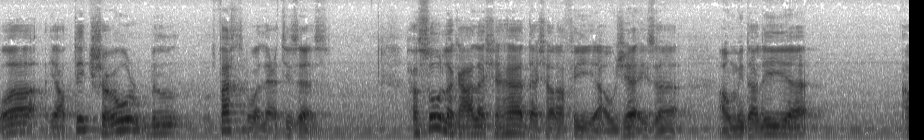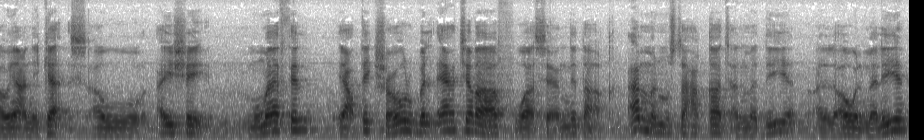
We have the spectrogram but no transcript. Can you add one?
ويعطيك شعور بالفخر والاعتزاز. حصولك على شهادة شرفية أو جائزة أو ميدالية أو يعني كأس أو أي شيء مماثل يعطيك شعور بالاعتراف واسع النطاق. أما المستحقات المادية أو المالية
